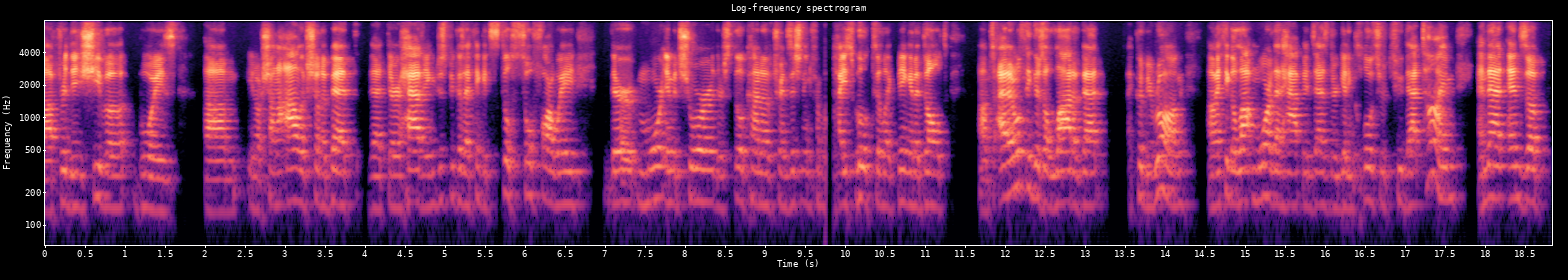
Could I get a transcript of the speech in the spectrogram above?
uh, for the yeshiva boys. Um, you know, Shana Aleph, Shana Bet that they're having, just because I think it's still so far away. They're more immature. They're still kind of transitioning from high school to like being an adult. Um, so I don't think there's a lot of that. I could be wrong, uh, I think a lot more of that happens as they're getting closer to that time, and that ends up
